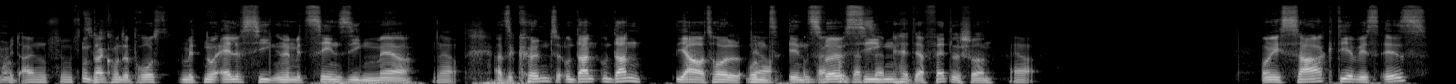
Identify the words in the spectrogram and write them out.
mit 51. Und dann kommt der Prost mit nur 11 Siegen, ne, mit 10 Siegen mehr. ja, Also könnte, und dann, und dann, ja, toll. Und Ja, in und dann 12 kommt der Siegen hätte der Vettel schon. ja, Und ich sag dir, wie es ist,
